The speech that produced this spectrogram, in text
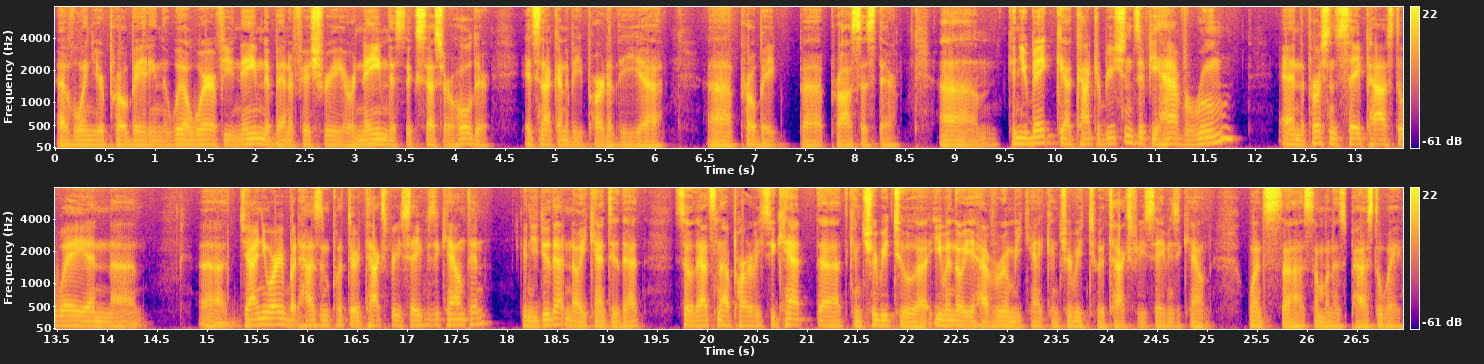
of when you're probating the will, where if you name the beneficiary or name the successor holder, it's not going to be part of the uh, uh, probate uh, process there. Um, can you make uh, contributions if you have room and the person, say, passed away in uh, January but hasn't put their tax free savings account in? Can you do that? No, you can't do that. So that's not part of it. So you can't uh, contribute to, a, even though you have room, you can't contribute to a tax-free savings account once uh, someone has passed away.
